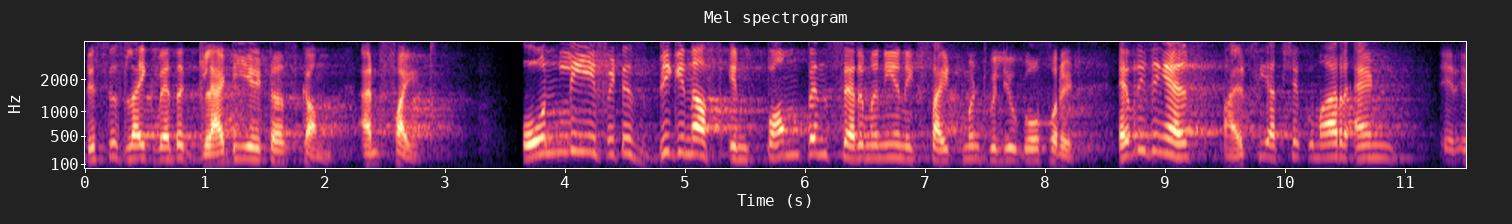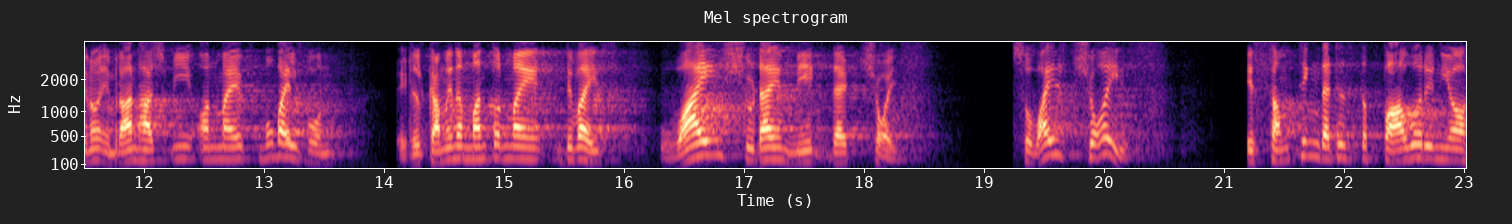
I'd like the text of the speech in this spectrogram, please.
This is like where the gladiators come and fight. Only if it is big enough in pomp and ceremony and excitement will you go for it. Everything else, I'll see Akshay Kumar and you know Emraan Hashmi on my mobile phone. It'll come in a month on my device. Why should I make that choice? So while choice is something that is the power in your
